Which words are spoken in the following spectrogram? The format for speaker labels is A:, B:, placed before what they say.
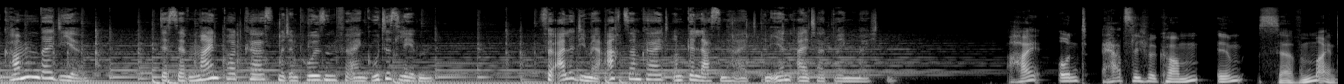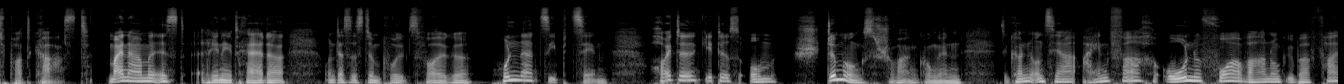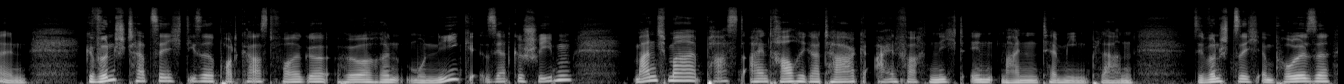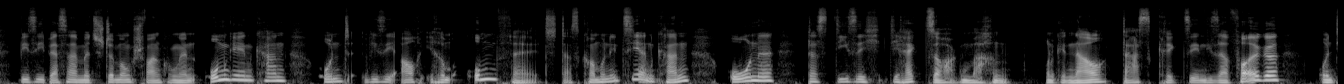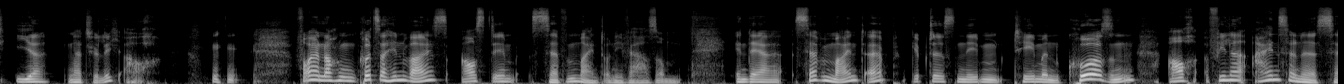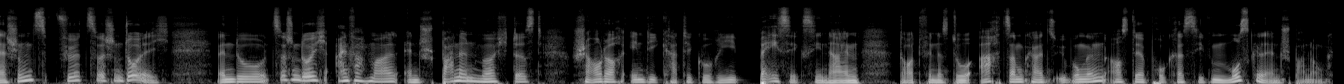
A: Willkommen bei dir, der Seven Mind Podcast mit Impulsen für ein gutes Leben. Für alle, die mehr Achtsamkeit und Gelassenheit in ihren Alltag bringen möchten.
B: Hi und herzlich willkommen im Seven Mind Podcast. Mein Name ist René Träder und das ist Impulsfolge 117. Heute geht es um Stimmungsschwankungen. Sie können uns ja einfach ohne Vorwarnung überfallen. Gewünscht hat sich diese Podcast-Folge Hörerin Monique. Sie hat geschrieben, manchmal passt ein trauriger Tag einfach nicht in meinen Terminplan. Sie wünscht sich Impulse, wie sie besser mit Stimmungsschwankungen umgehen kann und wie sie auch ihrem Umfeld das kommunizieren kann, ohne dass die sich direkt Sorgen machen. Und genau das kriegt sie in dieser Folge und ihr natürlich auch. Vorher noch ein kurzer Hinweis aus dem Seven Mind Universum. In der Seven Mind App gibt es neben Themenkursen auch viele einzelne Sessions für zwischendurch. Wenn du zwischendurch einfach mal entspannen möchtest, schau doch in die Kategorie Basics hinein. Dort findest du Achtsamkeitsübungen aus der progressiven Muskelentspannung,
